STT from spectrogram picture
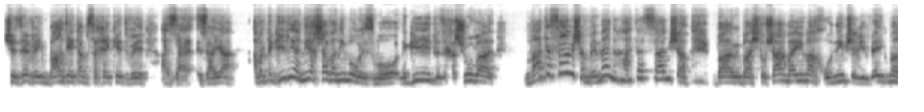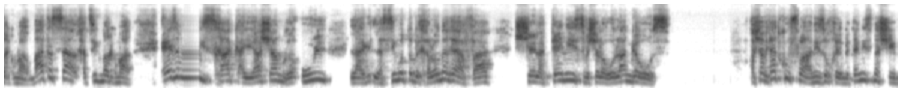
שזה, ואם ברטי הייתה משחקת, אז זה היה. אבל תגיד לי, אני עכשיו, אני מורזמו, נגיד, וזה חשוב, מה אתה שם שם, באמת, מה אתה שם שם? בשלושה ארבעה ימים האחרונים של רבעי גמר גמר, מה אתה שם, חצי גמר גמר? איזה משחק היה שם ראוי לשים אותו בחלון הראווה של הטניס ושל הרולאן גארוס? עכשיו, הייתה תקופה, אני זוכר, בטניס נשים,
